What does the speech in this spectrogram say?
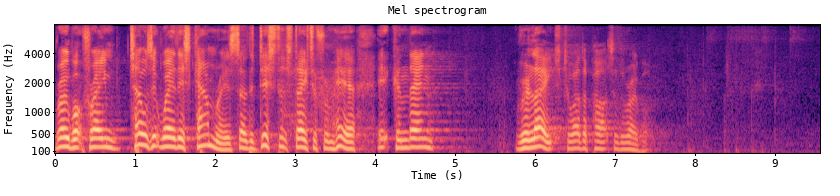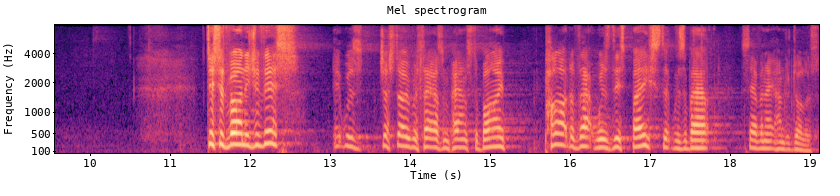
robot frame tells it where this camera is, so the distance data from here, it can then relate to other parts of the robot. Disadvantage of this, it was just over £1,000 to buy. Part of that was this base that was about seven, eight hundred dollars.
